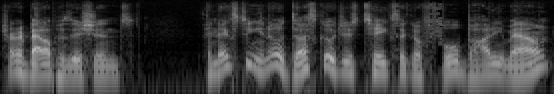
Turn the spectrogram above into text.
trying to battle positions. And next thing you know, Dusko just takes like a full body mount,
